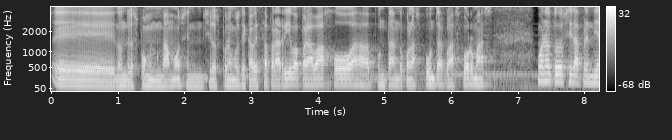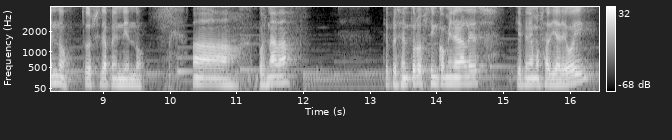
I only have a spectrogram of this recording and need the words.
eh, donde los pongamos, si los ponemos de cabeza para arriba, para abajo, apuntando con las puntas, con las formas. Bueno, todos ir aprendiendo, todos ir aprendiendo. Ah, pues nada, te presento los cinco minerales que tenemos a día de hoy.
